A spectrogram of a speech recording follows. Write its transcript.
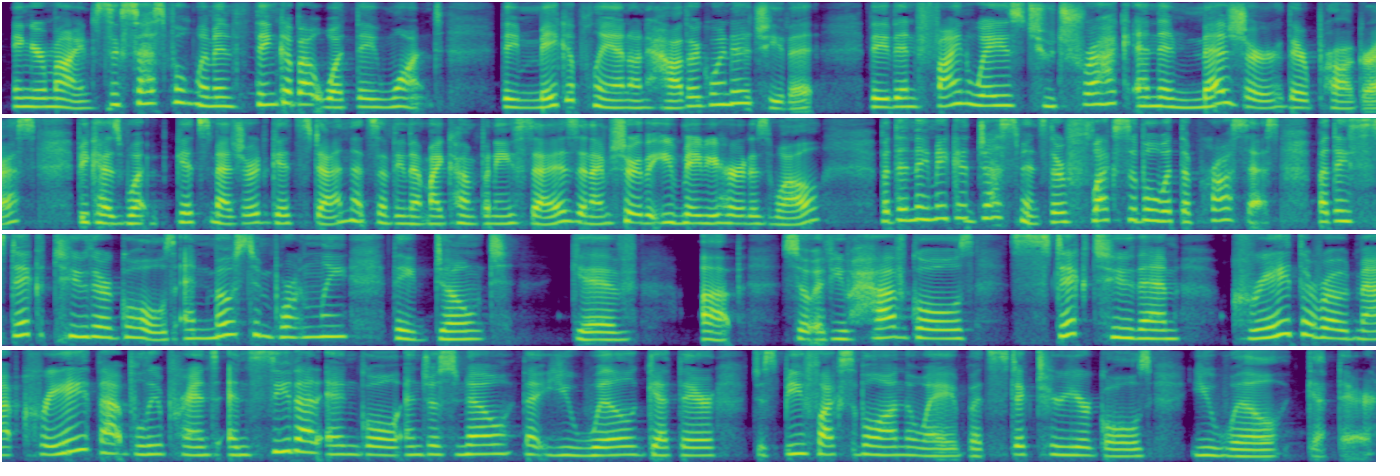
in your mind. Successful women think about what they want. They make a plan on how they're going to achieve it. They then find ways to track and then measure their progress because what gets measured gets done. That's something that my company says, and I'm sure that you've maybe heard as well. But then they make adjustments. They're flexible with the process, but they stick to their goals. And most importantly, they don't give up. So if you have goals, stick to them create the roadmap, create that blueprint, and see that end goal, and just know that you will get there. Just be flexible on the way, but stick to your goals. You will get there.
